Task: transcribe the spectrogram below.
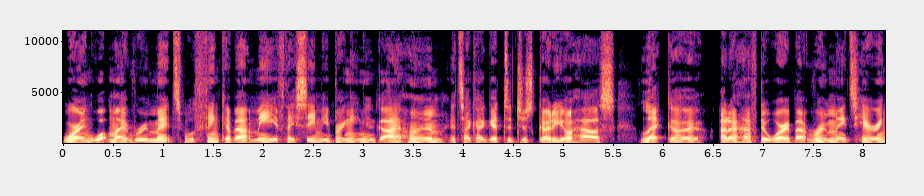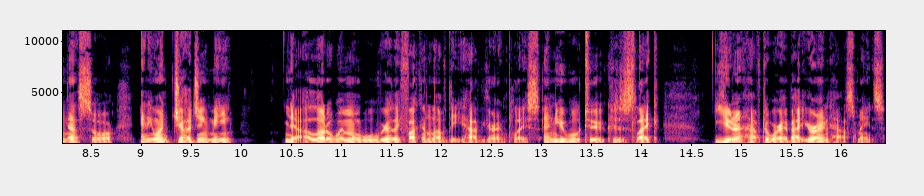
worrying what my roommates will think about me if they see me bringing a guy home. It's like I get to just go to your house, let go. I don't have to worry about roommates hearing us or anyone judging me. Yeah, a lot of women will really fucking love that you have your own place, and you will too, because it's like you don't have to worry about your own housemates.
